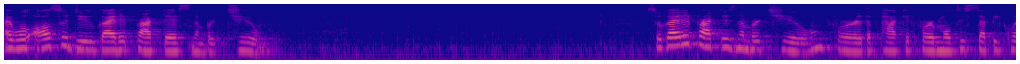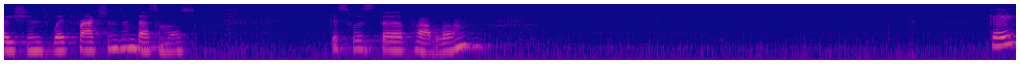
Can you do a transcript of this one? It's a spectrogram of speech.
I will also do guided practice number 2. So guided practice number two for the packet for multi-step equations with fractions and decimals. This was the problem. Okay,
